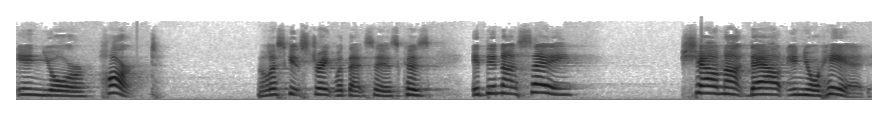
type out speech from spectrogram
in your heart. Now let's get straight what that says, because it did not say, shall not doubt in your head.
